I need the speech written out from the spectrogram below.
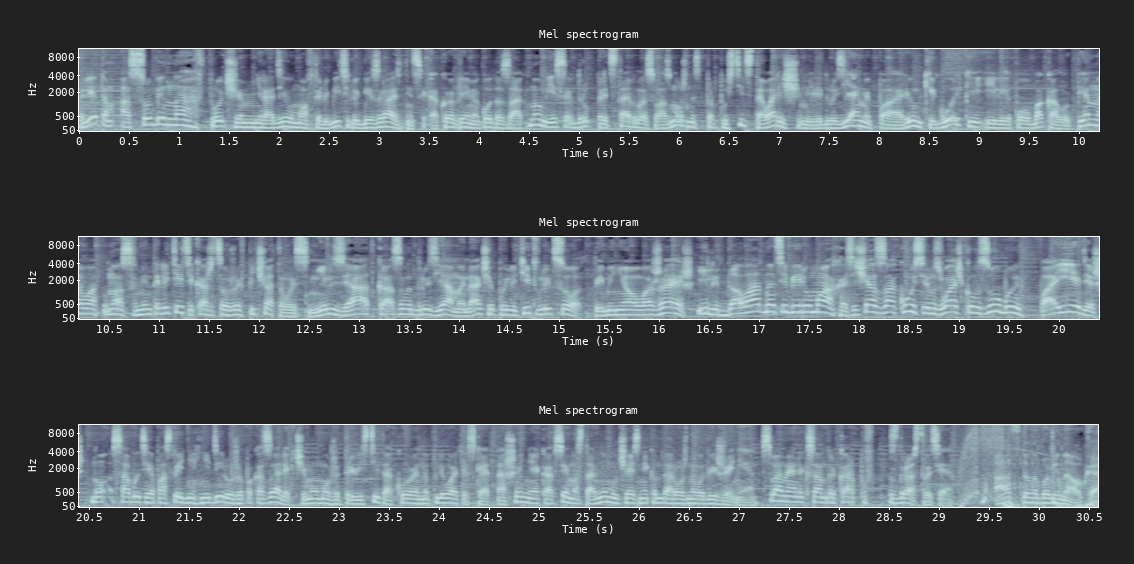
Летом особенно, впрочем, нерадивому автолюбителю без разницы, какое время года за окном, если вдруг представилась возможность пропустить с товарищами или друзьями по рюмке горькой или по бокалу пенного, у нас в менталитете, кажется, уже впечаталось «нельзя отказывать друзьям, иначе полетит в лицо. Ты меня уважаешь?» Или «да ладно тебе, рюмаха, сейчас закусим жвачку в зубы, поедешь». Но события последних недель уже показали, к чему может привести такое наплевательское отношение ко всем остальным участникам дорожного движения. С вами Александр Карпов. Здравствуйте. Автонапоминалка.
